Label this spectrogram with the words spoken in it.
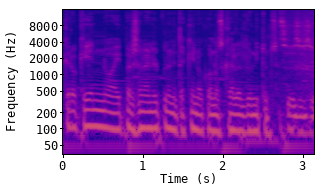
creo que no hay persona en el planeta que no conozca a los Looney Tunes. Sí, sí, sí.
